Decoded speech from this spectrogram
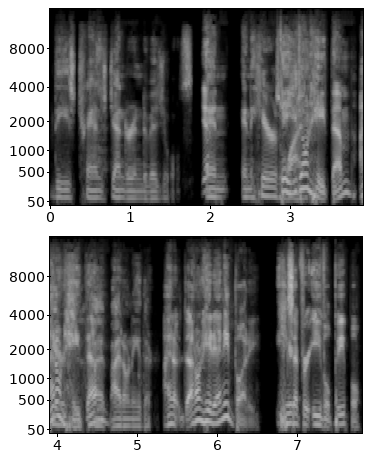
these transgender individuals. Yeah. And and here's Yeah, why. you don't hate them. I don't hate them. I, I don't either. I don't. I don't hate anybody Here- except for evil people.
